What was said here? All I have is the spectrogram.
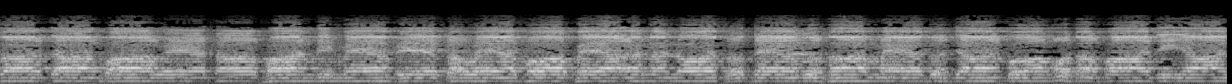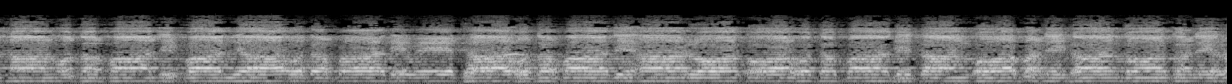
สัจภาเวตาพันติเมเพีกเวโพเพอนันโนสุเตสุธรรมเมสุจักโกอุตปาติยานังอุตปาติปัญญาอุตปาติเวชาอุตปาติอารโรโกอุตปาติตังโกปนิการโตกนิโร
